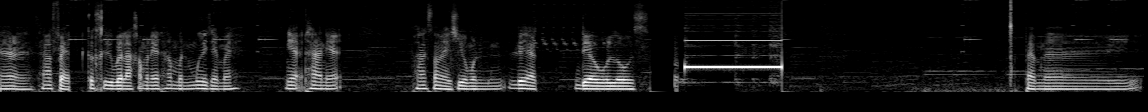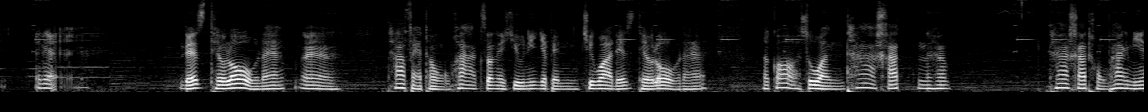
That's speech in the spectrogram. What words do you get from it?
อ่าท่าแฟดก็คือเวลาเข้ามาในถ้ำมันมืดใช่ไหมเนี่ยท่าเนี้ยภาคซอนแอนชิลมันเรียกเดลโลสแป๊บนะไอเนี่ยเดสเทลโลนะครับอ่าท่าแฝดของภาคโซนไอคิวนี้จะเป็นชื่อว่าเดสเทลโลนะฮะ แล้วก็ส่วนท่าคัตนะครับ ท่าคัตของภาคนี้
